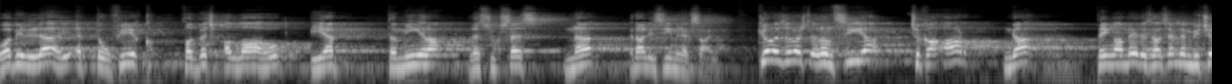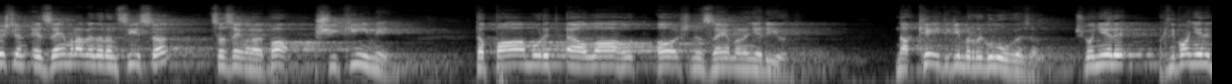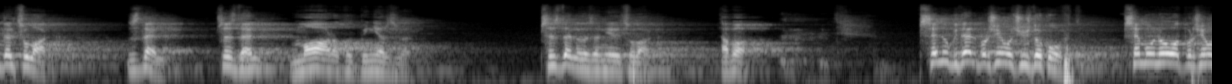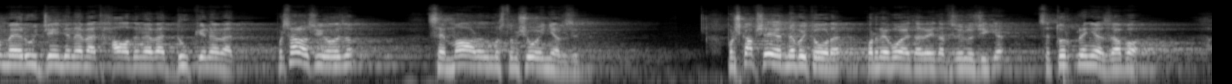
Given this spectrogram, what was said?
Wa billahi at-tawfiq, thot veç Allahu i jep të mira dhe sukses në realizimin e kësajna. Kjo vllezër është rëndësia që ka ardhë nga pejgamberi salallahu alejhi ve selem mbi çështjen e zemrave dhe rëndësisë së zemrave. Pa, po, shikimi të pamurit e Allahut është në zemrën e njeriut. Na kejt i kemi rregullu vllezër Shiko njeri, a keni pa njeri del cullak S'del Pse s'del? Marre, thot prej njerëzve Pse s'del vllezër njeri cullak? Apo Pse nuk del për shembull qysh do koft Pse munohet për shembull me e rujt gjendjen e vet Hallin e vet, dukjen e vet Për çfarë arsye vllezër? Se marre mos t'um shohin njerëzit Për çka fshehet n'nevojtore Për nevojat e veta fiziologjike Se turp prej njerëzve, apo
